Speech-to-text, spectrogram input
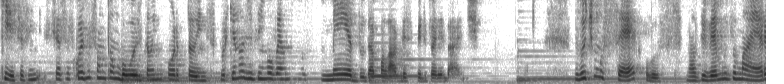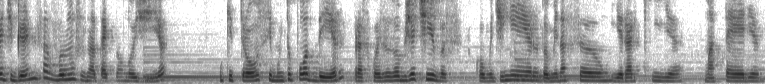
que? Se, assim, se essas coisas são tão boas e tão importantes, por que nós desenvolvemos medo da palavra espiritualidade? Nos últimos séculos, nós vivemos uma era de grandes avanços na tecnologia, o que trouxe muito poder para as coisas objetivas, como dinheiro, dominação, hierarquia, matéria.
